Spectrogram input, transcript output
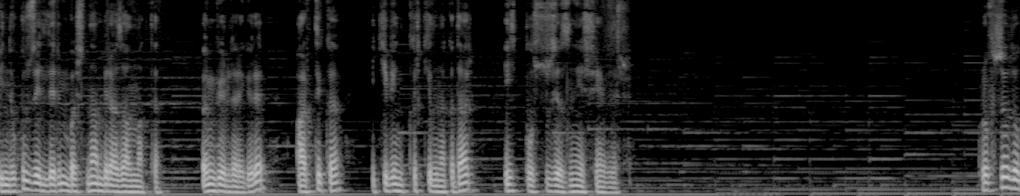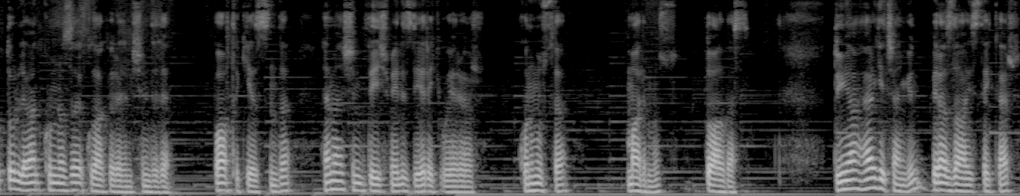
1950'lerin başından beri azalmakta. Öngörülere göre Arktika 2040 yılına kadar ilk buzsuz yazını yaşayabilir. Profesör Doktor Levent Kurnaz'a kulak verelim şimdi de. Bu haftaki yazısında hemen şimdi değişmeliyiz diyerek uyarıyor. Konumuzsa malumunuz doğalgaz. Dünya her geçen gün biraz daha istekler,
